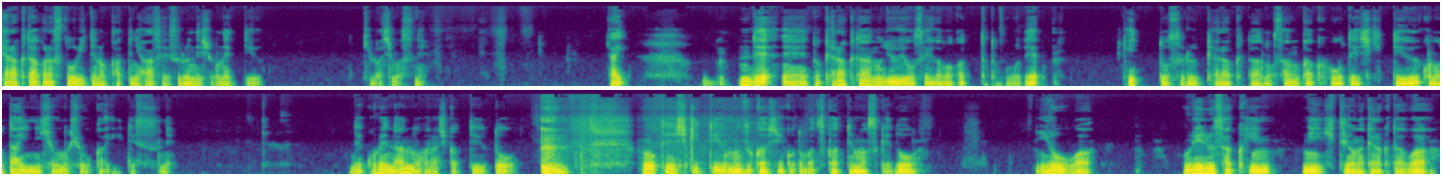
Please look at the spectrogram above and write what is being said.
キャラクターからストーリーっていうのは勝手に発生するんでしょうねっていう気はしますね。はい。で、えっ、ー、と、キャラクターの重要性が分かったところで、ヒットするキャラクターの三角方程式っていう、この第2章の紹介ですね。で、これ何の話かっていうと、方程式っていう難しい言葉使ってますけど、要は、売れる作品に必要なキャラクターは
